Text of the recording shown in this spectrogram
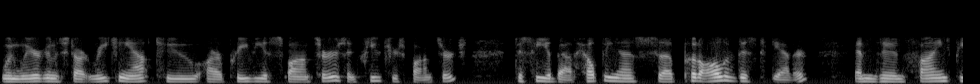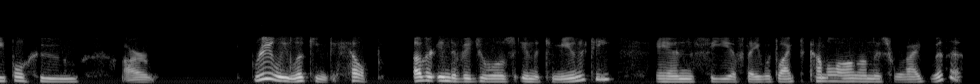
when we are going to start reaching out to our previous sponsors and future sponsors to see about helping us uh, put all of this together and then find people who are really looking to help other individuals in the community and see if they would like to come along on this ride with us.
